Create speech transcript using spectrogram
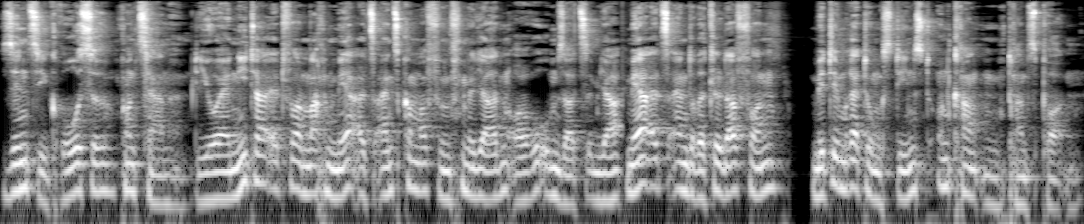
sind sie große Konzerne. Die Johanniter etwa machen mehr als 1,5 Milliarden Euro Umsatz im Jahr, mehr als ein Drittel davon mit dem Rettungsdienst und Krankentransporten.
